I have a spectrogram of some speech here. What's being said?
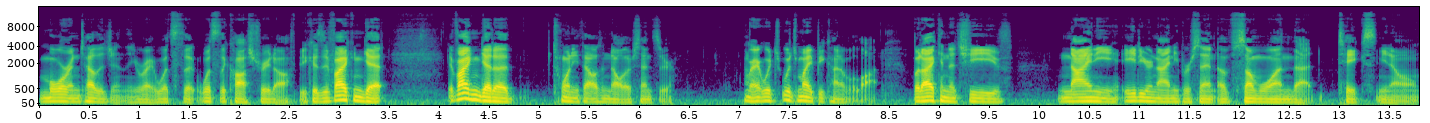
more intelligently? Right? What's the what's the cost trade off? Because if I can get if I can get a twenty thousand dollar sensor, right, which which might be kind of a lot, but I can achieve 90, 80 or 90% of someone that takes, you know,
